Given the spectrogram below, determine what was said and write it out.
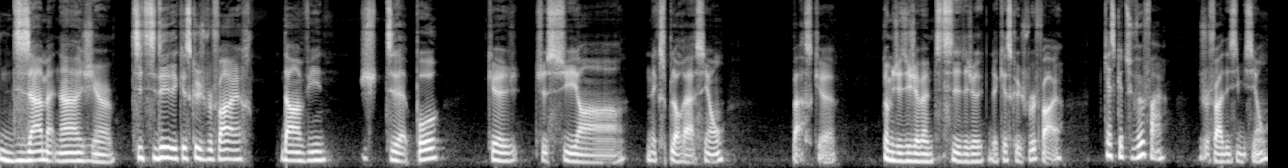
dix ans maintenant, j'ai une petite idée de qu'est-ce que je veux faire dans la vie. Je dirais pas que je suis en exploration parce que, comme j'ai dit, j'avais une petite idée déjà de qu'est-ce que je veux faire. Qu'est-ce que tu veux faire? Je veux faire des émissions.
